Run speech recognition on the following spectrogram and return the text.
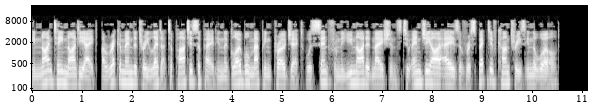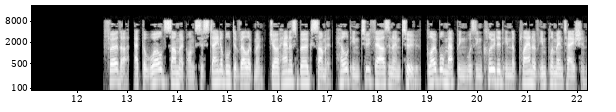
in 1998, a recommendatory letter to participate in the Global Mapping Project was sent from the United Nations to NGIAs of respective countries in the world. Further, at the World Summit on Sustainable Development Johannesburg Summit held in 2002, global mapping was included in the plan of implementation.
